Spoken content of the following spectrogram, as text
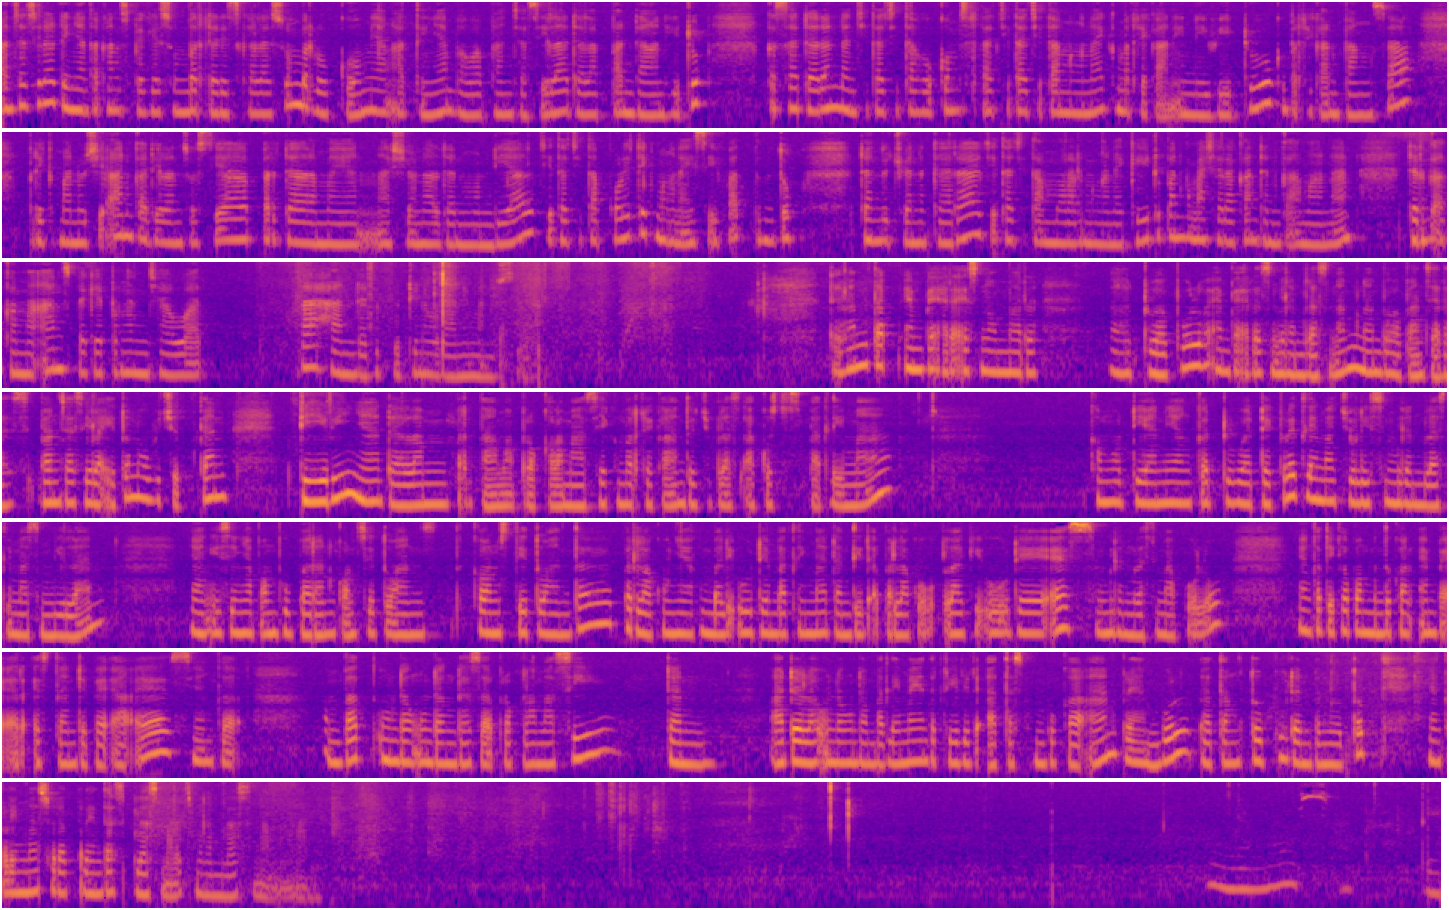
Pancasila dinyatakan sebagai sumber dari segala sumber hukum yang artinya bahwa Pancasila adalah pandangan hidup, kesadaran dan cita-cita hukum serta cita-cita mengenai kemerdekaan individu, kemerdekaan bangsa, perikemanusiaan, keadilan sosial, perdamaian nasional dan mundial, cita-cita politik mengenai sifat, bentuk, dan tujuan negara, cita-cita moral mengenai kehidupan kemasyarakatan dan keamanan, dan keagamaan sebagai pengenjawat tahan dari budi nurani manusia. Dalam TAP MPRS nomor 20 MPRS 1966 bahwa Pancasila itu mewujudkan dirinya dalam pertama proklamasi kemerdekaan 17 Agustus 45 kemudian yang kedua dekret 5 Juli 1959 yang isinya pembubaran konstituan konstituante berlakunya kembali UUD 45 dan tidak berlaku lagi UUDS 1950 yang ketiga pembentukan MPRS dan DPAS, yang keempat Undang-Undang Dasar Proklamasi dan adalah Undang-Undang 45 yang terdiri atas pembukaan, preambul, batang tubuh, dan penutup. Yang kelima Surat Perintah 11 Maret 1966. Hmm.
